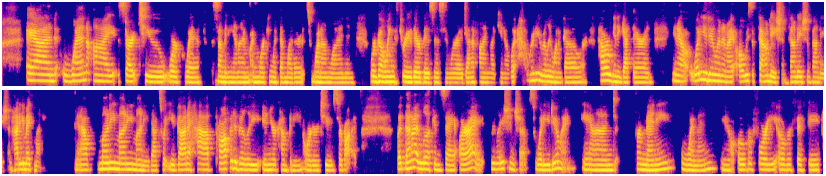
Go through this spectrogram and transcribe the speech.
And when I start to work with somebody and I'm, I'm working with them, whether it's one on one and we're going through their business and we're identifying, like, you know, what, how, where do you really want to go? Or how are we going to get there? And, you know, what are you doing? And I always, a foundation, foundation, foundation. How do you make money? You know, money, money, money. That's what you got to have profitability in your company in order to survive. But then I look and say, all right, relationships, what are you doing? And for many women, you know, over 40, over 50,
